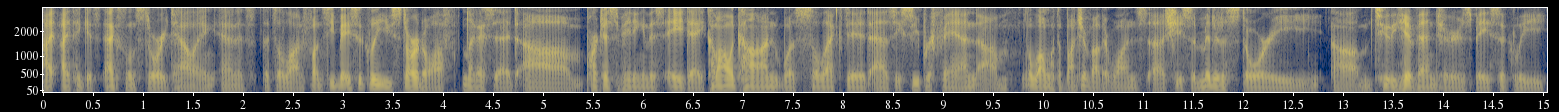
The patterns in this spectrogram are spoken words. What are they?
I, I, think it's excellent storytelling and it's it's a lot of fun. See, basically, you start off, like I said, um, participating in this A Day. Kamala Khan was selected as a super fan, um, along with a bunch of other ones. Uh, she submitted a story um, to the Avengers. Basically,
